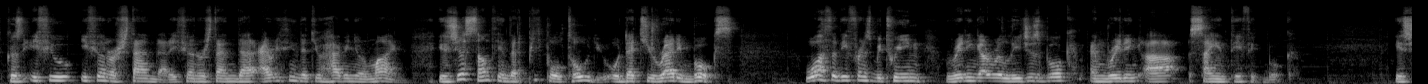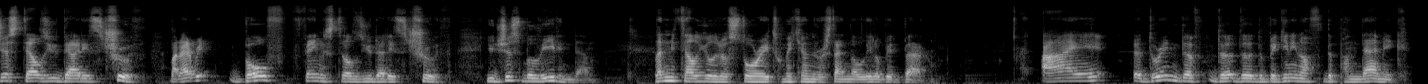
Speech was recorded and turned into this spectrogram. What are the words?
because if you if you understand that if you understand that everything that you have in your mind is just something that people told you or that you read in books what's the difference between reading a religious book and reading a scientific book it just tells you that it's truth but every both things tells you that it's truth you just believe in them let me tell you a little story to make you understand a little bit better i uh, during the, the, the, the beginning of the pandemic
